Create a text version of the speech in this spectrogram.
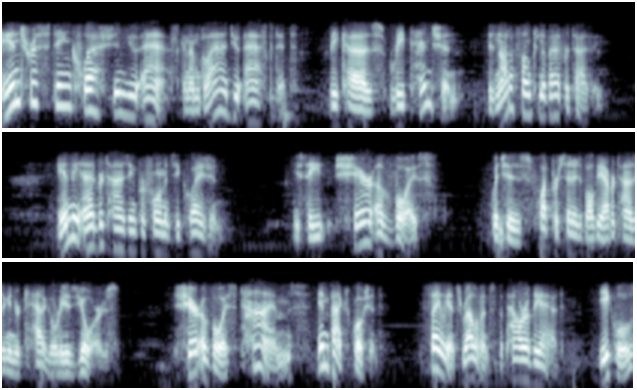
Interesting question you ask, and I'm glad you asked it because retention is not a function of advertising. In the advertising performance equation, you see share of voice, which is what percentage of all the advertising in your category is yours, share of voice times impact quotient, salience, relevance, the power of the ad, equals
